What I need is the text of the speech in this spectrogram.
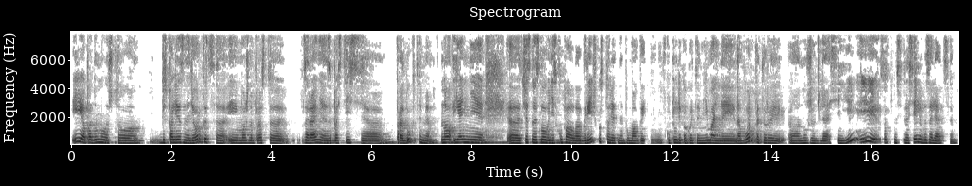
И я подумала, что бесполезно дергаться, и можно просто заранее запастись э, продуктами. Но я не, э, честное слово, не скупала гречку с туалетной бумагой. Купили какой-то минимальный набор, который э, нужен для семьи, и, собственно, засели в изоляцию.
